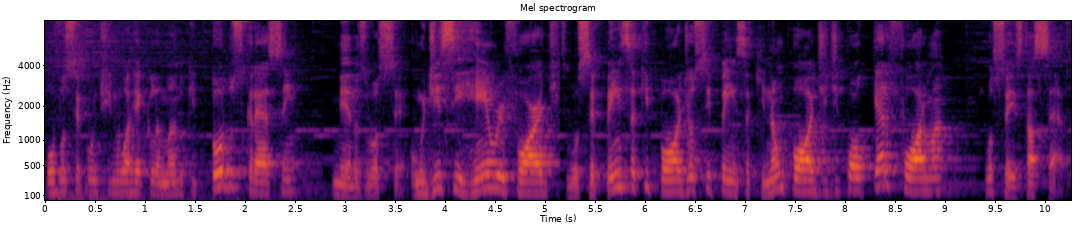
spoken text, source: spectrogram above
ou você continua reclamando que todos crescem menos você. Como disse Henry Ford, se você pensa que pode ou se pensa que não pode, de qualquer forma, você está certo.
